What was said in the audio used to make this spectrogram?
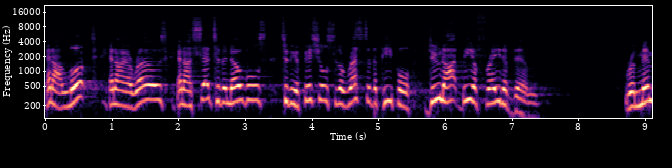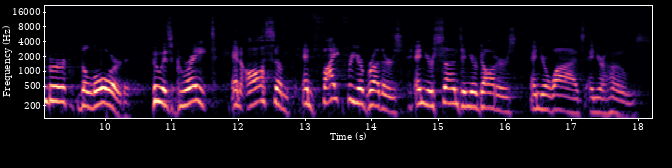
And I looked and I arose and I said to the nobles, to the officials, to the rest of the people, do not be afraid of them. Remember the Lord who is great and awesome and fight for your brothers and your sons and your daughters and your wives and your homes.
